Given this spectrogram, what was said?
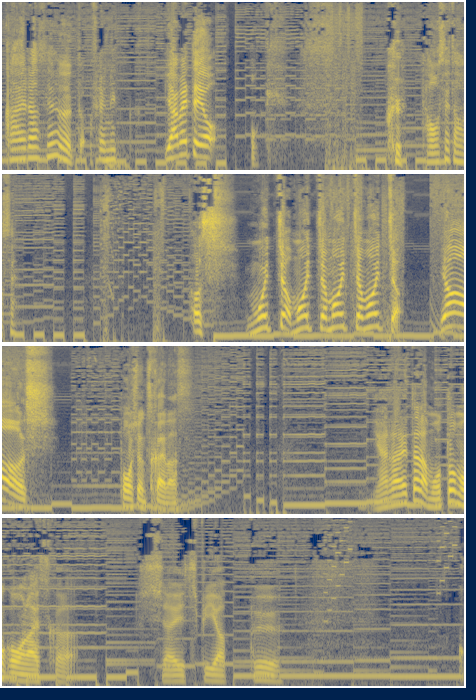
生き返らせると、フェニック、やめてよオッケー。く、倒せ倒せ。よし。もう一丁、もう一丁、もう一丁、もう一丁。よーし。ポーション使います。やられたら元も子もないですから。よっしゃ、HP アップ。こ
